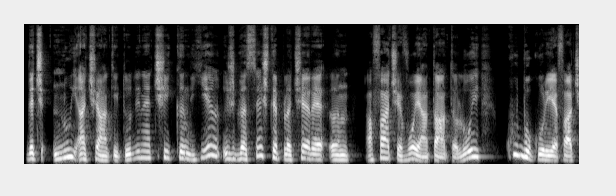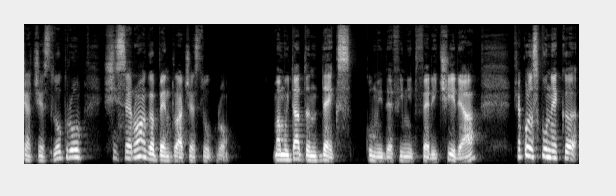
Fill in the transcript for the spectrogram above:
Deci nu-i acea atitudine, ci când el își găsește plăcere în a face voia Tatălui, cu bucurie face acest lucru și se roagă pentru acest lucru. M-am uitat în Dex, cum e definit fericirea, și acolo spune că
